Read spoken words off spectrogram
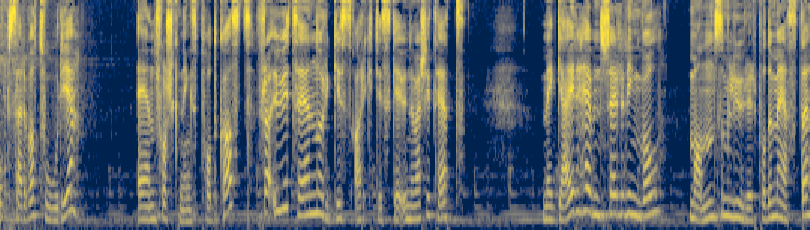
Observatoriet. En forskningspodkast fra UiT Norges arktiske universitet. Med Geir Hevnskjell Ringvold, mannen som lurer på det meste,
